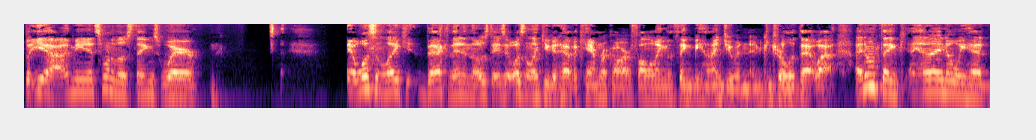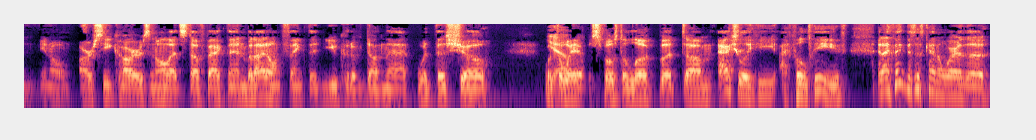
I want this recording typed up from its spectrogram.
but yeah, I mean, it's one of those things where it wasn't like back then in those days it wasn't like you could have a camera car following the thing behind you and, and control it that way i don't think and i know we had you know rc cars and all that stuff back then but i don't think that you could have done that with this show with Yeah. the way it was supposed to look. But um, actually, he, I believe, and I think this is kind of where the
